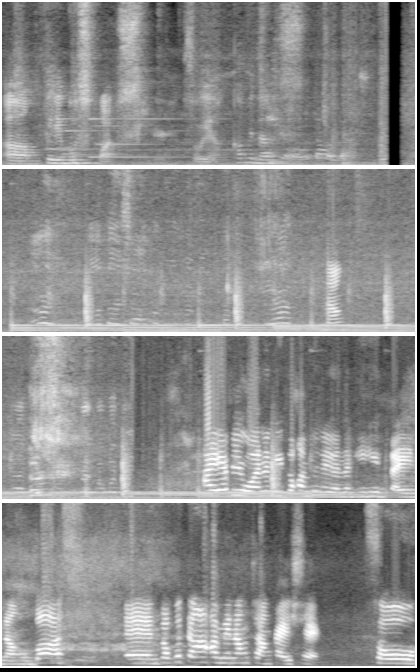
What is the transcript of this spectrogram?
um, famous spots. So yeah, kami na. Ay, wala tayo sa ano napagpilihan. Nang Hi everyone! Nandito kami ngayon naghihintay ng bus and papunta nga kami ng Chiang Kai-shek. So,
